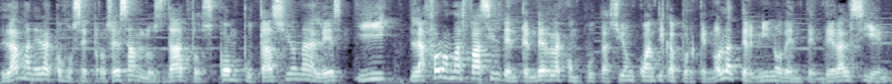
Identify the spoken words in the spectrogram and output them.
la manera como se procesan los datos computacionales y la forma más fácil de entender la computación cuántica porque no la termino de entender al 100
